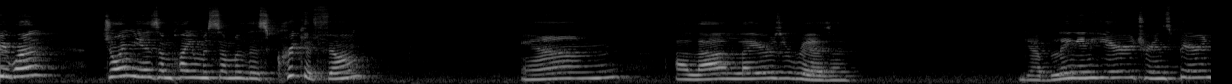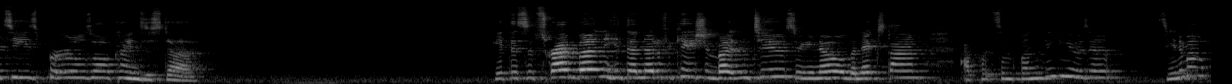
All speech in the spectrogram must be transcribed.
everyone. Join me as I'm playing with some of this Cricut film and a lot of layers of resin. Got bling in here, transparencies, pearls, all kinds of stuff. Hit the subscribe button, hit that notification button too so you know the next time I put some fun videos up. See you in a moment.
